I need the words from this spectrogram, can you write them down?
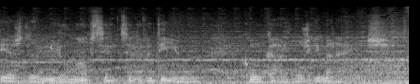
desde 1991, com Carlos Guimarães.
